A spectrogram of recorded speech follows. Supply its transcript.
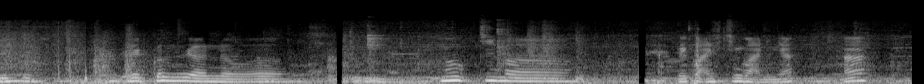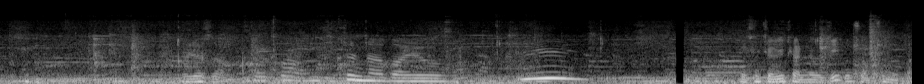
내 건 왜 안 나와? 먹지 마. 내 거 안 시킨 거 아니냐? 어? 돌렸어. 미쳤나봐요. 어, 진짜 왜 이렇게 안 나오지? 그렇지 없습니다.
